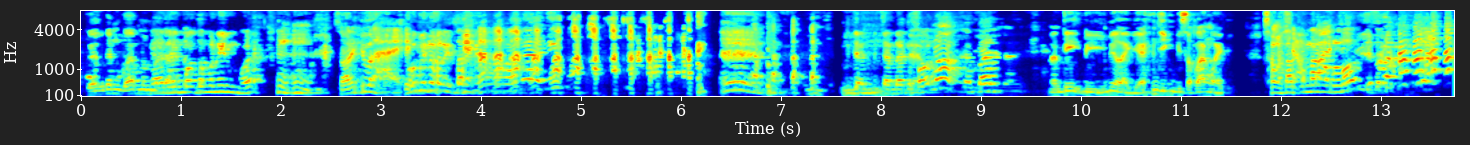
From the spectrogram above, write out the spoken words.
gue kan gue Gak ada yang mau temenin gue. sorry bye Gue minoritas mana ini? Jangan bercanda ke sono, kata. nanti di ini lagi anjing diserang lagi sama Tak siapa kenal anjing?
